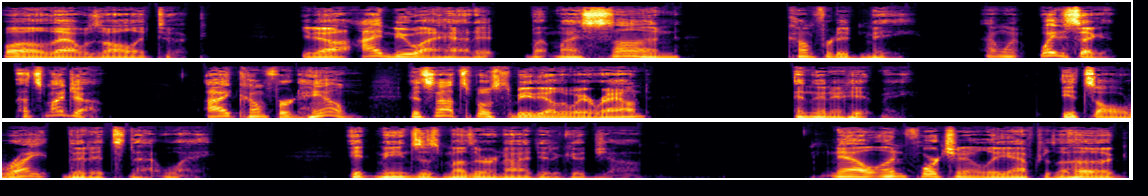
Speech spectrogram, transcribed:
Well, that was all it took. You know, I knew I had it, but my son comforted me. I went, Wait a second. That's my job. I comfort him. It's not supposed to be the other way around. And then it hit me. It's all right that it's that way. It means his mother and I did a good job. Now, unfortunately, after the hug,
